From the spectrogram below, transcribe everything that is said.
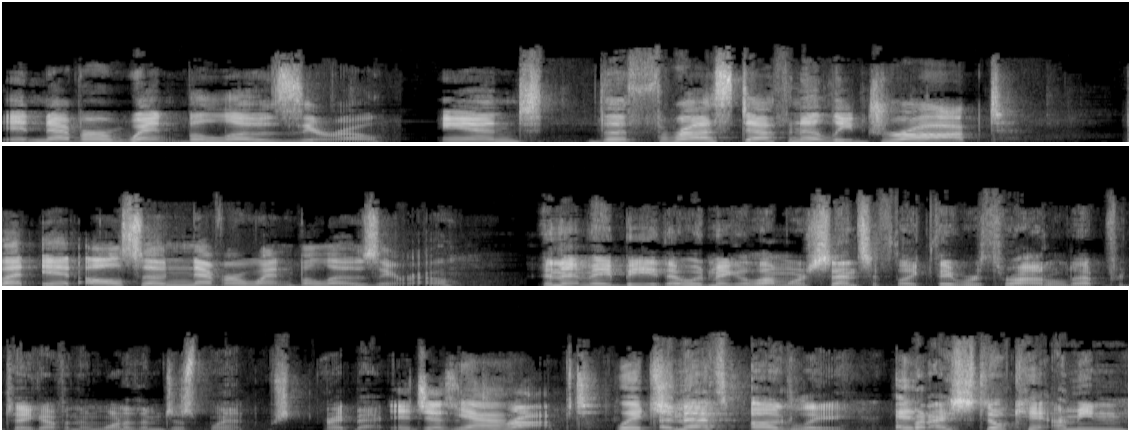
It never went below zero. And the thrust definitely dropped, but it also never went below zero. And that may be, that would make a lot more sense if like they were throttled up for takeoff and then one of them just went right back. It just Yeah. dropped. Which and that's ugly. It- but I still can't. I mean,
